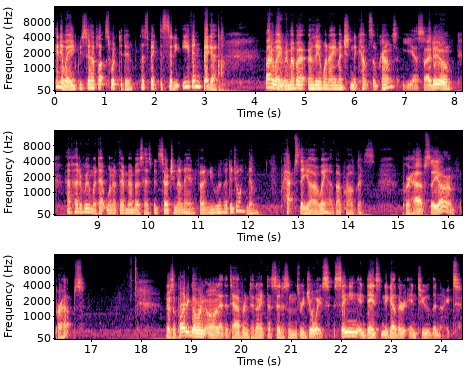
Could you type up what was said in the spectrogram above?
Anyway, we still have lots of work to do. Let's make the city even bigger. By the way, remember earlier when I mentioned the Council of Crowns? Yes, I do. I've heard a rumor that one of their members has been searching the land for a new ruler to join them. Perhaps they are aware of our progress. Perhaps they are. Perhaps. There's a party going on at the tavern tonight. The citizens rejoice, singing and dancing together into the night.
